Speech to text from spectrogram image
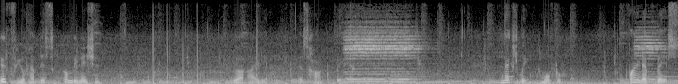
If you have this combination, your idea is hard to beat. Next, we move to find a place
